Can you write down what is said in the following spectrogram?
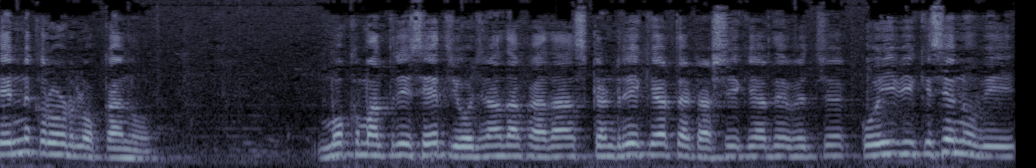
3 ਕਰੋੜ ਲੋਕਾਂ ਨੂੰ ਮੁੱਖ ਮੰਤਰੀ ਸਿਹਤ ਯੋਜਨਾ ਦਾ ਫਾਇਦਾ ਸੈਕੰਡਰੀ ਕੇਅਰ ਤੇ ਟਰਸ਼ਰੀ ਕੇਅਰ ਦੇ ਵਿੱਚ ਕੋਈ ਵੀ ਕਿਸੇ ਨੂੰ ਵੀ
